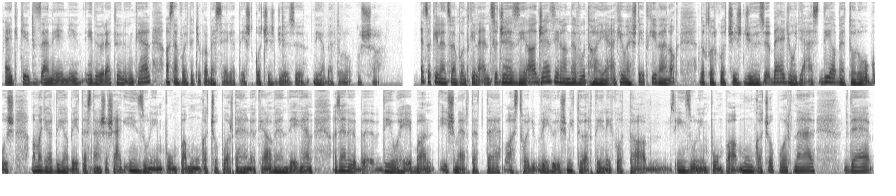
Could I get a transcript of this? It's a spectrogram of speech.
egy-két zenényi időre tűnünk el, aztán folytatjuk a beszélgetést Kocsis Győző diabetológussal. Ez a 90.9 Jazzy, a Jazzy Rendezvút hallják. Jó estét kívánok! Dr. Kocsis Győző, belgyógyász, diabetológus, a Magyar Diabétesz Társaság inzulinpumpa munkacsoport elnöke a vendégem. Az előbb dióhéjban ismertette azt, hogy végül is mi történik ott az inzulinpumpa munkacsoportnál, de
